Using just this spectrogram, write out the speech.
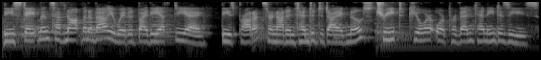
These statements have not been evaluated by the FDA. These products are not intended to diagnose, treat, cure, or prevent any disease.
